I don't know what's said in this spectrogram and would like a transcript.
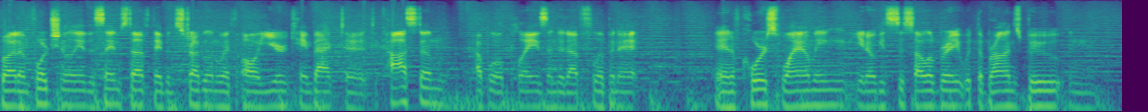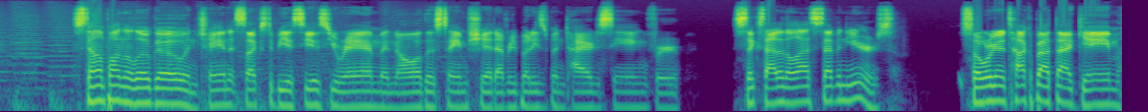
But unfortunately, the same stuff they've been struggling with all year came back to, to cost them. A couple of plays ended up flipping it. And of course, Wyoming, you know, gets to celebrate with the bronze boot and stomp on the logo and chant it sucks to be a CSU Ram and all the same shit everybody's been tired of seeing for six out of the last seven years. So we're going to talk about that game,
